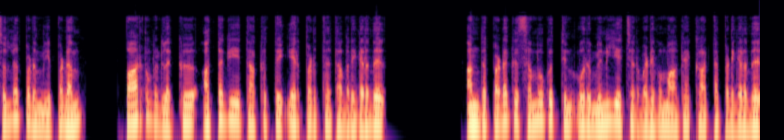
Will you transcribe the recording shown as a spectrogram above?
சொல்லப்படும் இப்படம் பார்ப்பவர்களுக்கு அத்தகைய தாக்கத்தை ஏற்படுத்த தவறுகிறது. அந்த படகு சமூகத்தின் ஒரு மினியேச்சர் வடிவமாக காட்டப்படுகிறது.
